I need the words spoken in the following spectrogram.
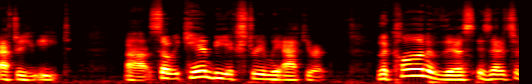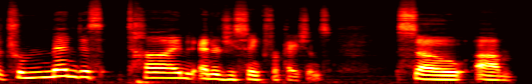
after you eat. Uh, so it can be extremely accurate. The con of this is that it's a tremendous time and energy sink for patients. So um,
